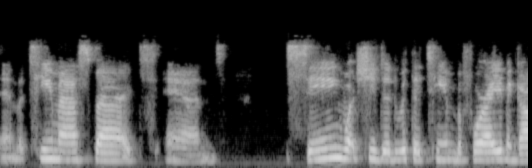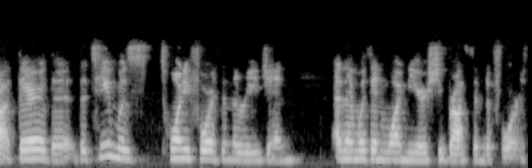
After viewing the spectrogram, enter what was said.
and the team aspect and seeing what she did with the team before I even got there, the the team was 24th in the region, and then within one year she brought them to fourth.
